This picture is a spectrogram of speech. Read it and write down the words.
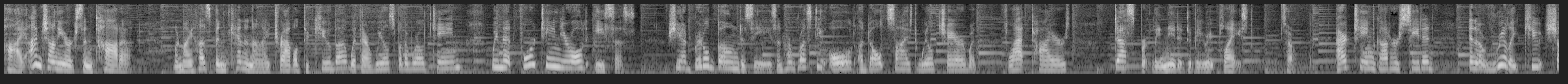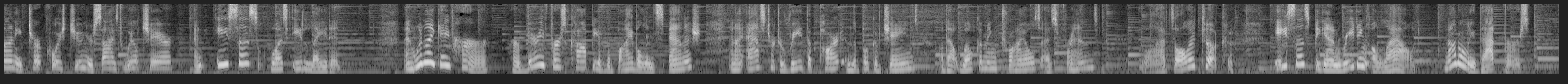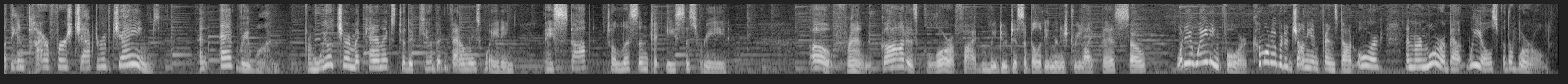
Hi, I'm Joni Eareckson Tada. When my husband Ken and I traveled to Cuba with our Wheels for the World team, we met 14 year old Isis. She had brittle bone disease, and her rusty old adult sized wheelchair with flat tires desperately needed to be replaced. So, our team got her seated in a really cute, shiny turquoise junior sized wheelchair, and Isis was elated. And when I gave her her very first copy of the Bible in Spanish, and I asked her to read the part in the book of James about welcoming trials as friends, well, that's all it took. Isis began reading aloud, not only that verse, but the entire first chapter of James. And everyone, from wheelchair mechanics to the Cuban families waiting, they stopped to listen to Isis read. Oh, friend, God is glorified when we do disability ministry like this, so what are you waiting for? Come on over to joniandfriends.org and learn more about Wheels for the World.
